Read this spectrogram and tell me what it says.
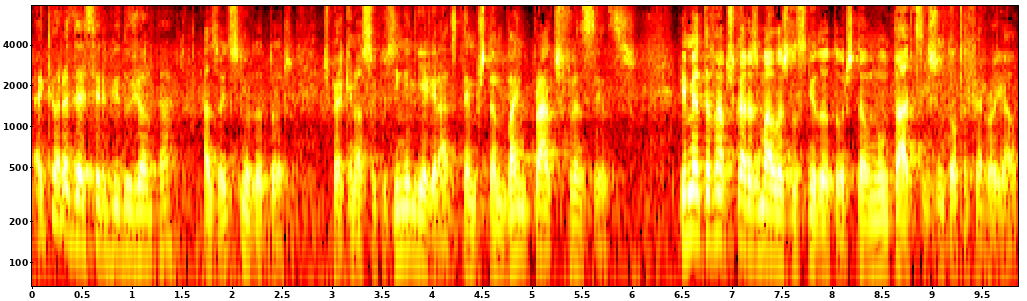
A que horas é servido o jantar? Às oito, senhor doutor. Espero que a nossa cozinha lhe agrade. Temos também pratos franceses. Pimenta, vá buscar as malas do Sr. Doutor. Estão num táxi junto ao Café Royal.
